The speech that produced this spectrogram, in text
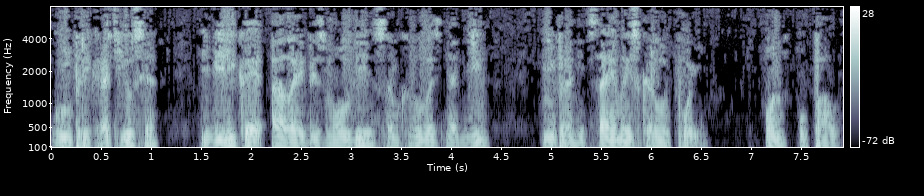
Гул прекратился, и великое алое безмолвие сомкнулось над ним непроницаемой скорлупой. Он упал.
